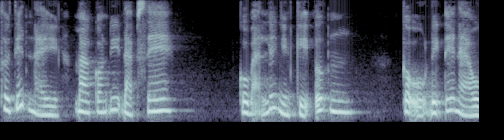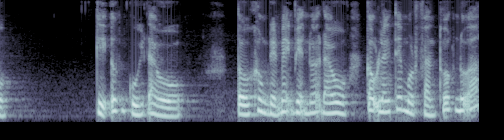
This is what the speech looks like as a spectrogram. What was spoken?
thời tiết này mà còn đi đạp xe. Cô bạn liếc nhìn ký ức. Cậu định thế nào? Ký ức cúi đầu. Tớ không đến bệnh viện nữa đâu, cậu lấy thêm một phần thuốc nữa,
